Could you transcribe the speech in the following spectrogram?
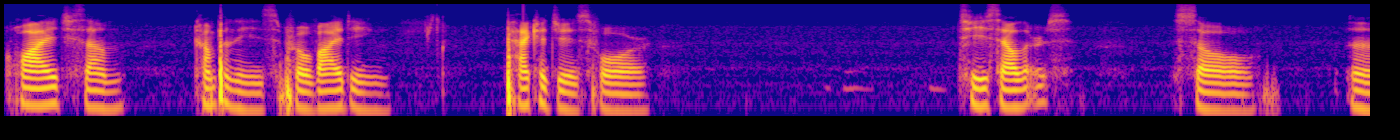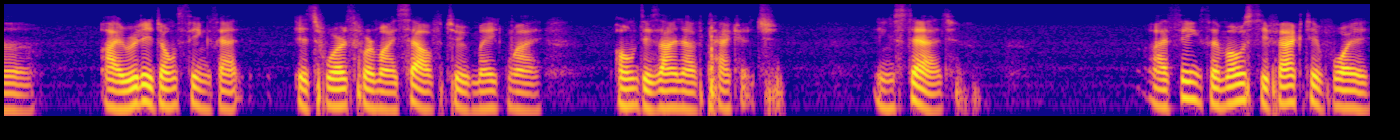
quite some companies providing packages for tea sellers. So uh, I really don't think that it's worth for myself to make my own design of package. Instead, I think the most effective way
